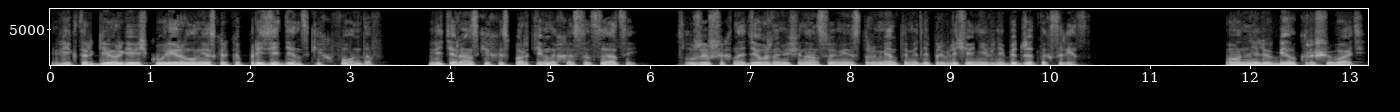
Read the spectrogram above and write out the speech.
Виктор Георгиевич курировал несколько президентских фондов, ветеранских и спортивных ассоциаций, служивших надежными финансовыми инструментами для привлечения внебюджетных средств. Он не любил крышевать,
